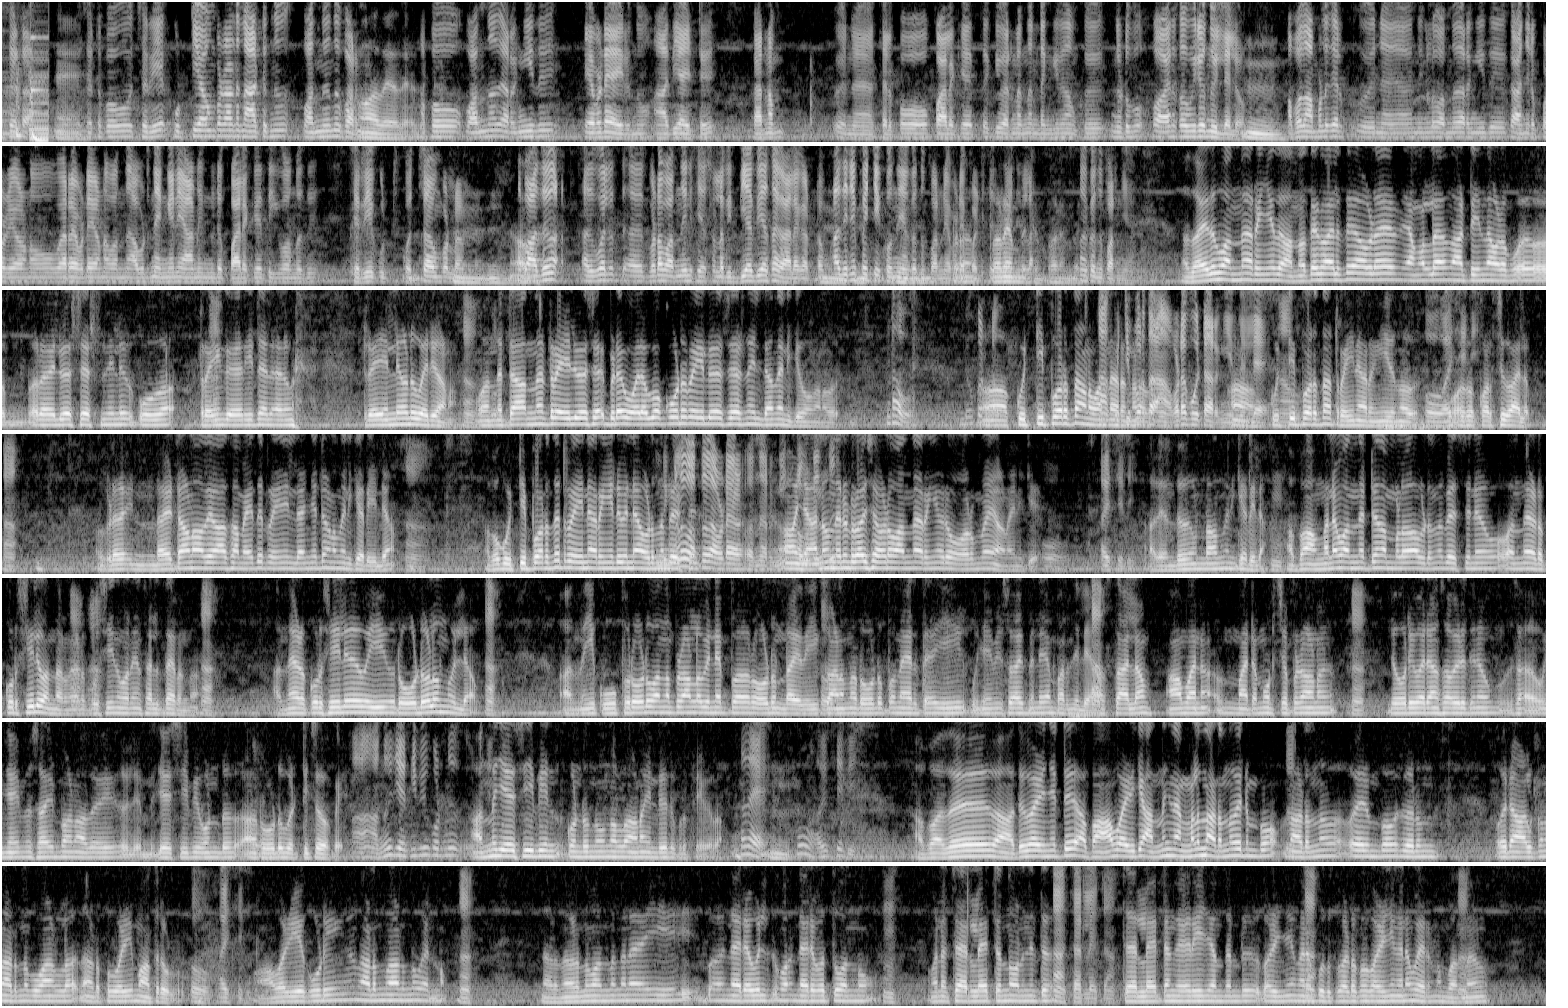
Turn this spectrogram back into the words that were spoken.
ജോസേട്ട ചെറിയ കുട്ടിയാവുമ്പോഴാണ് നാട്ടിൽ നിന്ന് വന്നെന്ന് പറഞ്ഞു. അപ്പോ അതെ അതെ അപ്പോൾ വന്ന് ഇറങ്ങിയത് എവിടെയായിരുന്നു ആദ്യമായിട്ട് കാരണം പിന്നെ ചിലപ്പോൾ പാലക്കയത്തേക്ക് വരണമെന്നുണ്ടെങ്കിൽ നമുക്ക് ഇങ്ങോട്ട് വാഹന സൗകര്യമൊന്നും ഇല്ലല്ലോ. അപ്പോൾ നമ്മൾ പിന്നെ നിങ്ങൾ വന്ന് ഇറങ്ങിയത് കാഞ്ഞിരപ്പുഴയാണോ വേറെ എവിടെയാണോ വന്നത് അവിടുന്ന് എങ്ങനെയാണ് ഇങ്ങോട്ട് പാലക്കയത്തേക്ക് വന്നത് ചെറിയ കുട്ടി കൊച്ചാകുമ്പോഴാണ്. അപ്പോൾ അത് അതുപോലെ ഇവിടെ വന്നതിന് ശേഷമുള്ള വിദ്യാഭ്യാസ കാലഘട്ടം അതിനെ പറ്റിയൊക്കെ ഒന്ന് ഞങ്ങൾക്കൊന്ന് പറഞ്ഞു എവിടെ പഠിച്ചത് നമുക്കൊന്ന് പറഞ്ഞു അതായത് വന്നിറങ്ങിയത് അന്നത്തെ കാലത്ത് അവിടെ ഞങ്ങളുടെ നാട്ടിൽ നിന്ന് അവിടെ റെയിൽവേ സ്റ്റേഷനിൽ പോവുക ട്രെയിൻ കയറിയിട്ട് എല്ലാവരും ട്രെയിനിൽ കൊണ്ട് വരികയാണ്. വന്നിട്ട് അന്ന് റെയിൽവേ സ്റ്റേഷൻ ഇവിടെ ഒലവക്കോട് റെയിൽവേ സ്റ്റേഷൻ ഇല്ലെന്ന് എനിക്ക് തോന്നണത്. കുറ്റിപ്പുറത്താണ് വന്നിറങ്ങുന്നത് കുറ്റിപ്പുറത്താണ് ട്രെയിൻ ഇറങ്ങിയിരുന്നത്. കുറച്ച് കാലം. ഇവിടെ ഉണ്ടായിട്ടാണോ അതെ ആ സമയത്ത് ട്രെയിൻ ഇല്ലാഞ്ഞിട്ടാണെന്ന് എനിക്കറിയില്ല. അപ്പൊ അപ്പോൾ കുറ്റിപ്പുറത്ത് ട്രെയിൻ ഇറങ്ങിയിട്ട് പിന്നെ അവിടുന്ന് ഇറങ്ങി? ആ ഞാൻ ഒന്ന് രണ്ട് പ്രാവശ്യം അവിടെ വന്നിറങ്ങിയ ഒരു ഓർമ്മയാണ് എനിക്ക്. ഓ അത് ശരി. അതെന്തുകൊണ്ടാണെന്ന് എനിക്കറിയില്ല. അപ്പൊ അപ്പോൾ അങ്ങനെ വന്നിട്ട് നമ്മൾ അവിടുന്ന് ബസ്സിന് വന്ന് എടക്കുറിശ്ശിയിൽ വന്നിറങ്ങും. എടക്കുറിശ്ശി എന്ന് പറയുന്ന സ്ഥലത്ത് ഇറങ്ങുക അന്ന് എടക്കുറിശ്ശിയിൽ ഈ റോഡുകളൊന്നുമില്ല. അന്ന് ഈ കൂപ്പ് റോഡ് വന്നപ്പോഴാണല്ലോ പിന്നെ ഇപ്പോൾ റോഡ് ഉണ്ടായത് ഈ കാണുന്ന റോഡ് ഇപ്പോൾ നേരത്തെ ഈ കുഞ്ഞേമി സാഹിബിന്റെ ഞാൻ പറഞ്ഞില്ലേ ആ സ്ഥലം ആ വന മരം മുറിച്ചപ്പോഴാണ് ലോറി വരാൻ സൗകര്യത്തിന് കുഞ്ഞേമി സാഹിബാണ് അത് ജെ സി ബി കൊണ്ട് ആ റോഡ് വെട്ടിച്ചതൊക്കെ. അന്ന് ജെ സി ബി കൊണ്ടുവന്നു എന്നുള്ളതാണ് അതിന്റെ ഒരു പ്രത്യേകത. അപ്പോൾ അത് അത് കഴിഞ്ഞിട്ട് അപ്പോൾ ആ വഴിക്ക് അന്ന് ഞങ്ങൾ നടന്നു വരുമ്പോൾ നടന്നു വരുമ്പോൾ വെറും ഒരാൾക്ക് നടന്നു പോകാനുള്ള നടപ്പ് വഴി മാത്രമേ ഉള്ളൂ. ആ വഴിയെ കൂടി നടന്ന് നടന്ന് വരണം. നടന്ന് നടന്ന് വന്നിങ്ങനെ ഈ നിരവിൽ നിരവത്ത് വന്നു. അങ്ങനെ ചരലേറ്റം എന്ന് പറഞ്ഞിട്ട് ചരലേറ്റ്. കയറി ചന്തണ്ട് കഴിഞ്ഞ് അങ്ങനെ പുതുക്കാടൊക്കെ കഴിഞ്ഞ് ഇങ്ങനെ വരണം. വന്ന്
